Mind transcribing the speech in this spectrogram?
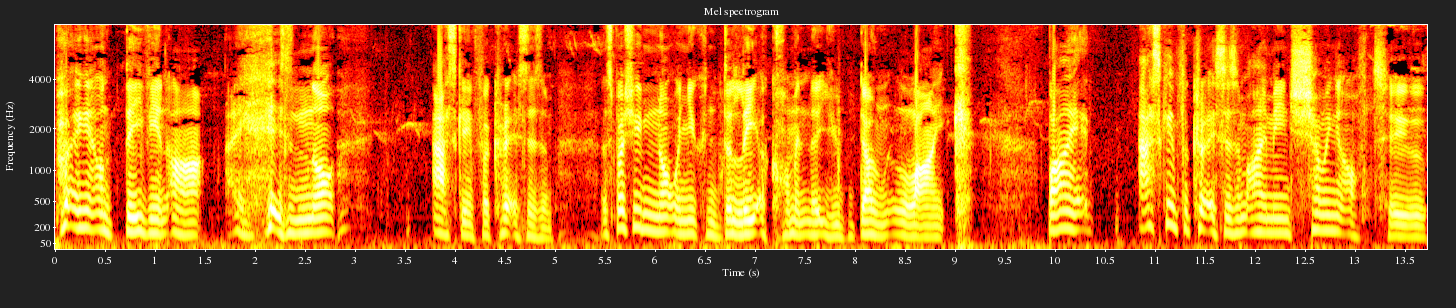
Putting it on DeviantArt is not asking for criticism, especially not when you can delete a comment that you don't like. By asking for criticism, I mean showing it off to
